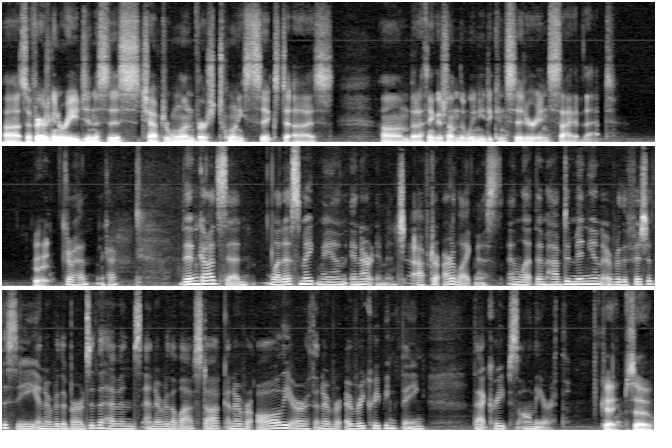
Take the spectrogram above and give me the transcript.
Uh, so Farrah's going to read Genesis chapter 1, verse 26 to us. Um, but I think there's something that we need to consider inside of that. Go ahead. Go ahead. Okay. Then God said, Let us make man in our image, after our likeness, and let them have dominion over the fish of the sea, and over the birds of the heavens, and over the livestock, and over all the earth, and over every creeping thing that creeps on the earth. Okay, so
